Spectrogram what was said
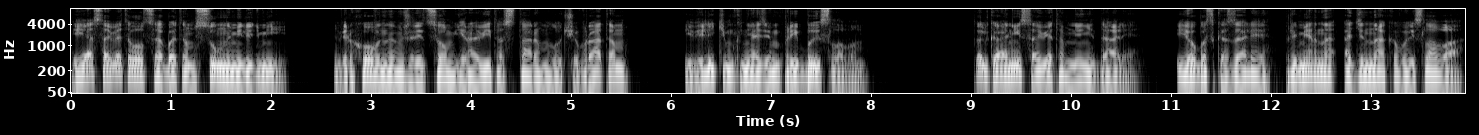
Я советовался об этом с умными людьми, верховным жрецом Яровита старым лучевратом и великим князем Прибысловым. Только они совета мне не дали и оба сказали примерно одинаковые слова,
